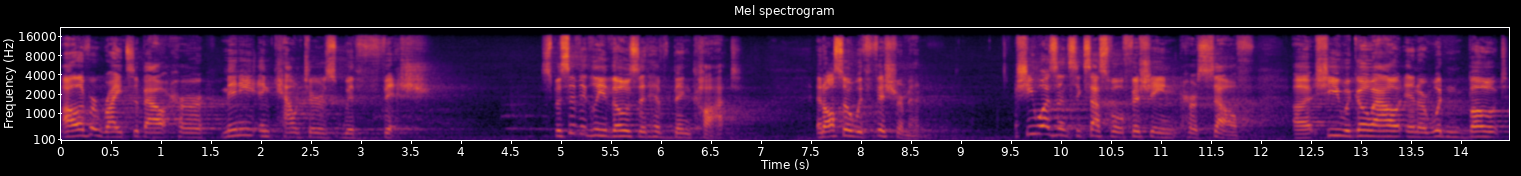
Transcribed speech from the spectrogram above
Oliver writes about her many encounters with fish, specifically those that have been caught, and also with fishermen. She wasn't successful fishing herself. Uh, she would go out in a wooden boat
